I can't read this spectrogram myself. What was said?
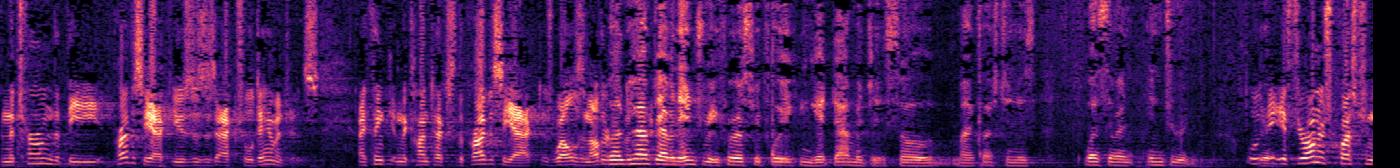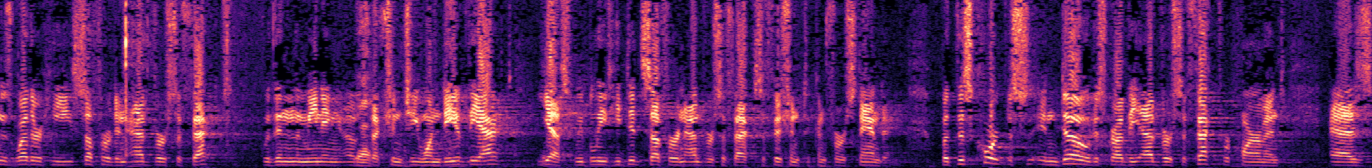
And the term that the Privacy Act uses is actual damages. I think in the context of the Privacy Act, as well as in other Well, you have to have an injury first before you can get damages. So my question is, was there an injury? Well, if Your Honor's question is whether he suffered an adverse effect within the meaning of yes. Section G1D of the Act, yes, we believe he did suffer an adverse effect sufficient to confer standing. But this Court in Doe described the adverse effect requirement as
